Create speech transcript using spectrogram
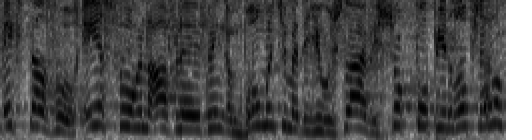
Ik stel voor, eerst volgende aflevering... een brommetje met een Joegoslavisch sokpopje erop zo.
